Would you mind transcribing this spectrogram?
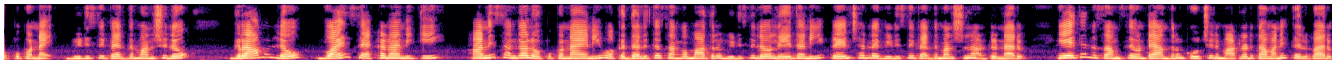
ఒప్పుకున్నాయి. బిడిసి పెద్ద మనుషులు గ్రామంలో వైన్స్ ఎక్కడానికి అన్ని సంఘాలు ఒప్పుకున్నాయని ఒక దళిత సంఘం మాత్రం విడిసిలో లేదని ప్రేమ్చర్ల విడిసి పెద్ద మనుషులు అంటున్నారు ఏదైనా సమస్య ఉంటే అందరం కూర్చొని మాట్లాడతామని తెలిపారు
